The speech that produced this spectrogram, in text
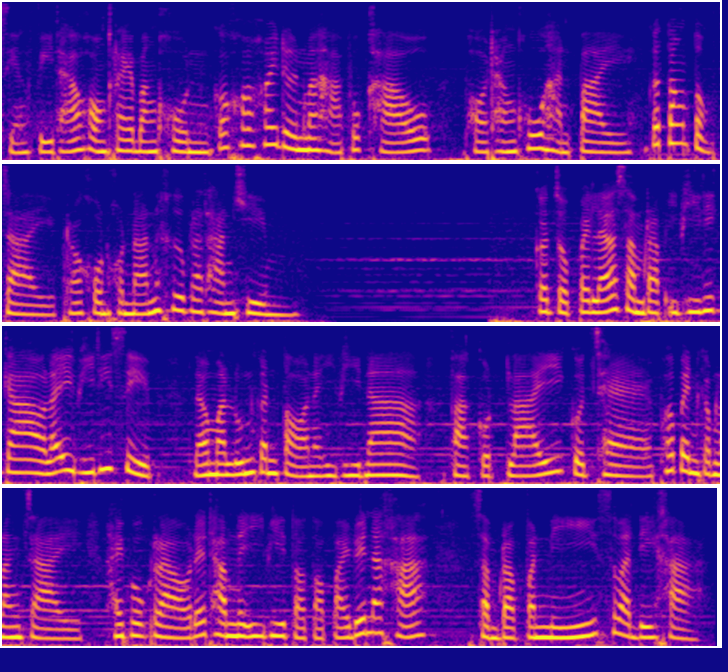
เสียงฝีเท้าของใครบางคนก็ค่อยๆ เดินมาหาพวกเขา พอทั้งคู่หันไป ก็ต้องตกใจ เพราะคนคนนั้นคือประธานคิม ก็จบไปแล้วสำหรับ EP ที่ 9 และ EP ที่ 10 แล้วมาลุ้นกันต่อใน EP หน้า ฝากกดไลค์ กดแชร์ เพื่อเป็นกำลังใจ ให้พวกเราได้ทำใน EP ต่อๆไปด้วยนะคะสำหรับวันนี้ สวัสดีค่ะ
